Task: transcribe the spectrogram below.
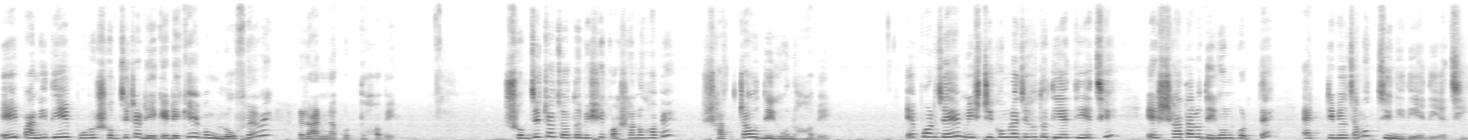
এই পানি দিয়ে পুরো সবজিটা ঢেকে ঢেকে এবং লো ফ্লেমে রান্না করতে হবে। সবজিটা যত বেশি কষানো হবে, স্বাদটাও দ্বিগুণ হবে। এ পর্যায়ে মিষ্টি কুমড়া যেহেতু দিয়ে দিয়েছি, এর স্বাদ আরও দ্বিগুণ করতে এক টেবিল চামচ চিনি দিয়ে দিয়েছি।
